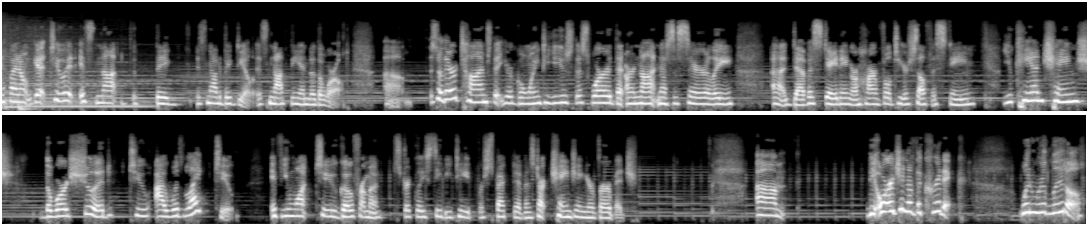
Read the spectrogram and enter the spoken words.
if I don't get to it, it's not the big. It's not a big deal. It's not the end of the world. Um, so there are times that you're going to use this word that are not necessarily uh, devastating or harmful to your self esteem. You can change the word should to I would like to if you want to go from a strictly CBT perspective and start changing your verbiage. Um, the origin of the critic. When we're little,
